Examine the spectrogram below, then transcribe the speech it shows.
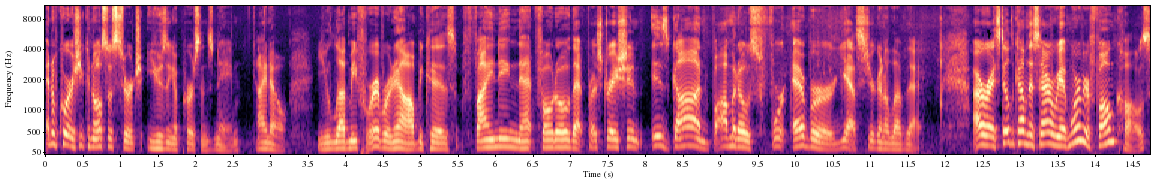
And of course, you can also search using a person's name. I know. You love me forever now because finding that photo, that frustration is gone. Vomitos forever. Yes, you're going to love that. All right, still to come this hour, we have more of your phone calls.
